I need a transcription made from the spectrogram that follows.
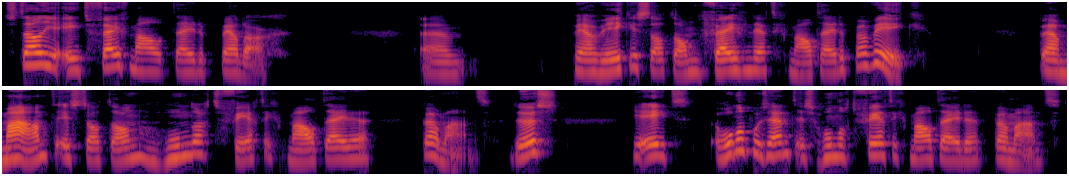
Stel je eet vijf maaltijden per dag. Um, per week is dat dan 35 maaltijden per week per maand is dat dan 140 maaltijden per maand. Dus je eet 100% is 140 maaltijden per maand.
